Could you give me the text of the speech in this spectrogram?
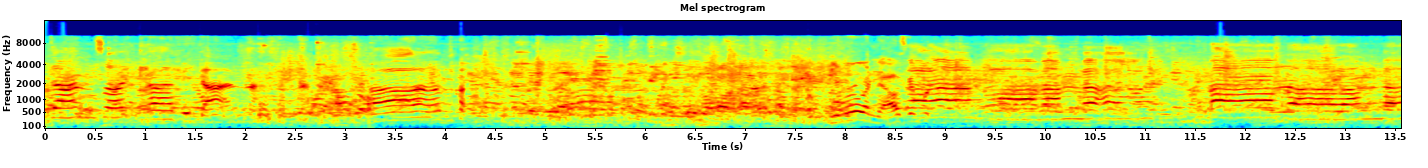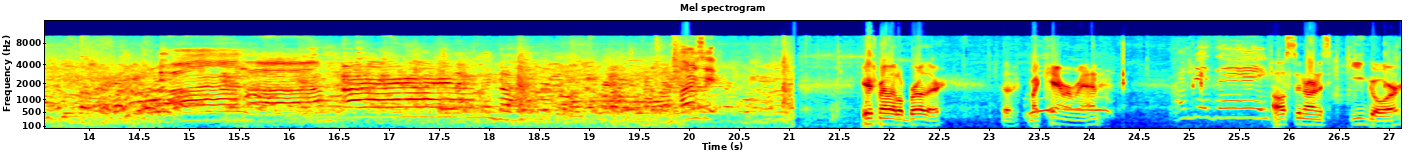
Kapitan, soy kapitan. Up. You ruined it. I was gonna put. Ba-ba-bum-ba. Ba-ba-bum-ba. What is it? Here's my little brother, uh, my cameraman, I'm busy. also known as Igor,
